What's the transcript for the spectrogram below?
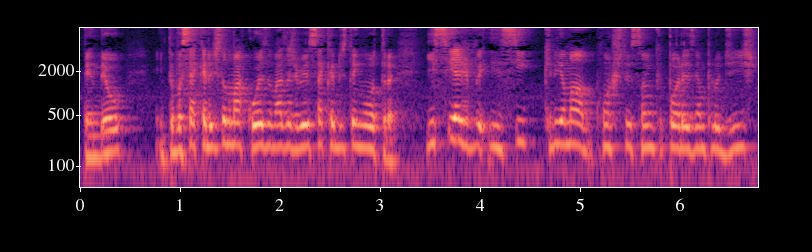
entendeu? Então você acredita numa coisa, mas às vezes você acredita em outra. E se, e se cria uma constituição que, por exemplo, diz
